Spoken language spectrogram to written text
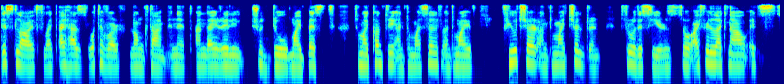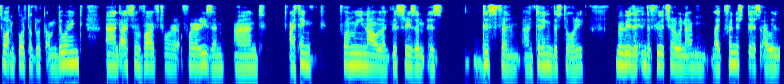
This life, like I has whatever long time in it, and I really should do my best to my country and to myself and to my future and to my children through this years. So I feel like now it's so important what I'm doing, and I survived for for a reason. And I think for me now, like this reason is this film and telling the story. Maybe the, in the future, when I'm like finished this, I will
